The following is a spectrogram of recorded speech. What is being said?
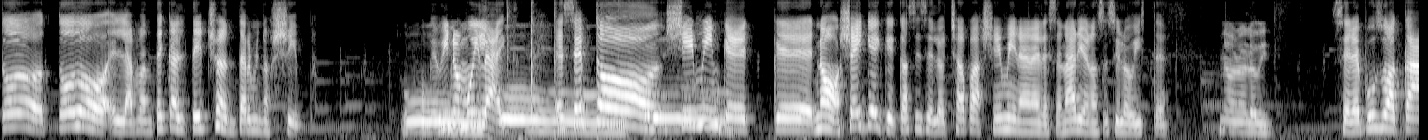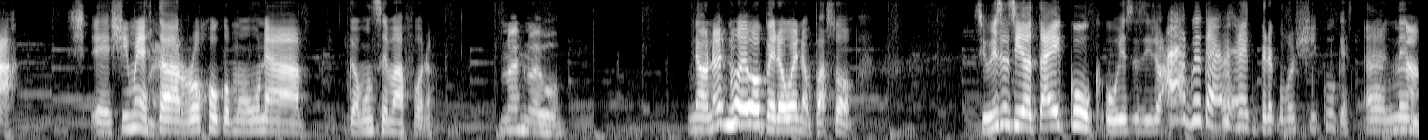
todo, todo en la manteca al techo en términos ship. Porque vino muy light. Uh, Excepto uh. Jimin que, que... No, JK que casi se lo chapa a Jimin en el escenario, no sé si lo viste. No, no lo vi. Se le puso acá. Eh, Jimin estaba rojo como una... como un semáforo. No es nuevo. No, no es nuevo, pero bueno, pasó. Si hubiese sido Tai Cook, hubiese sido... "Ah, Pero como She-Cook es... ah, No.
